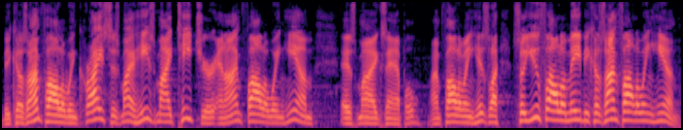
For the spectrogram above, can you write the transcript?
Because I'm following Christ as my, He's my teacher, and I'm following Him as my example. I'm following His life. So you follow me because I'm following Him.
